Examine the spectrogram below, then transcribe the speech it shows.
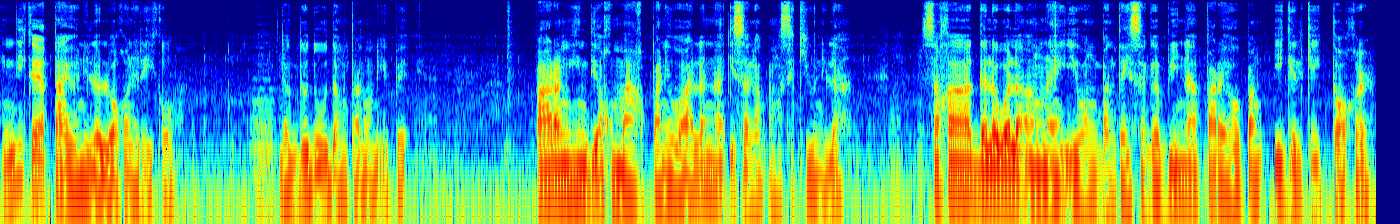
hindi kaya tayo niloloko ni Rico? Nagdududang tanong ni Ipe. Parang hindi ako makapaniwala na isa lang ang CQ nila. Saka dalawa lang ang naiiwang bantay sa gabi na pareho pang Eagle Cake Talker.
